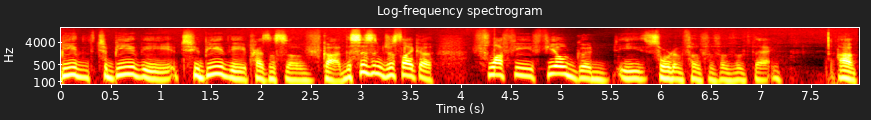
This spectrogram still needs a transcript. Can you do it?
be to be the to be the presence of God. This isn't just like a fluffy feel good sort of, of, of, of thing. Um,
